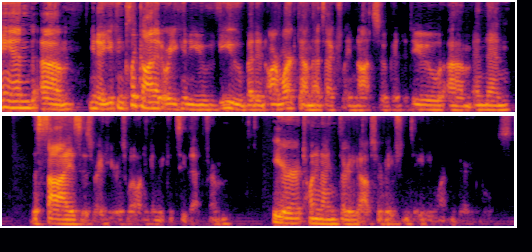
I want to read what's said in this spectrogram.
and um, you know, you can click on it or you can use view, but in R Markdown, that's actually not so good to do. Um, and then the size is right here as well. And again, we can see that from here, 2930 observations, 81 variables.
